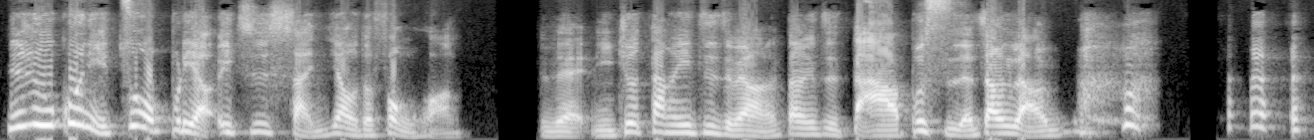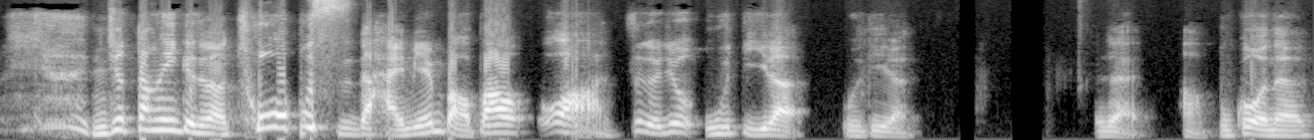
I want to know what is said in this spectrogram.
你如果你做不了一只闪耀的凤凰，对不对？你就当一只怎么样？当一只打不死的蟑螂，你就当一个怎么样戳不死的海绵宝宝，哇，这个就无敌了，无敌了，对不对？啊，不过呢。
